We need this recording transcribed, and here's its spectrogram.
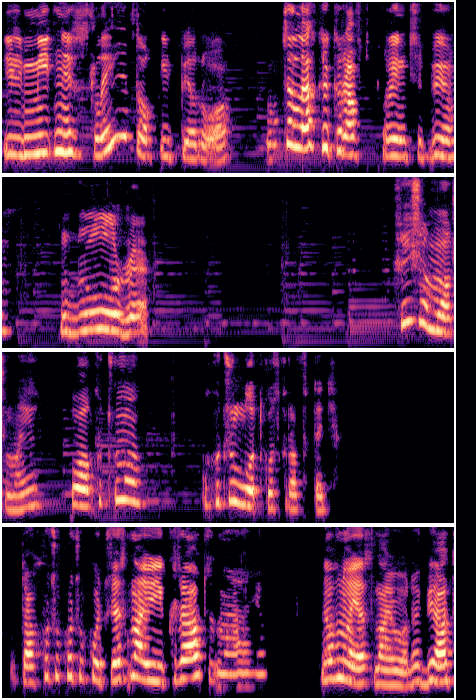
і мідний слиток і перо. Ну, це легкий крафт, в принципі. Дуже. Що ще можна? Я... О, хочу, ну, хочу лодку скрафтити. Так, хочу, хочу, хочу. Я знаю її крафт, знаю. Давно я знаю, ребят.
